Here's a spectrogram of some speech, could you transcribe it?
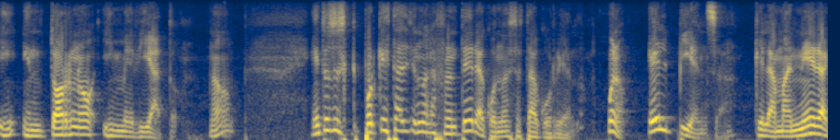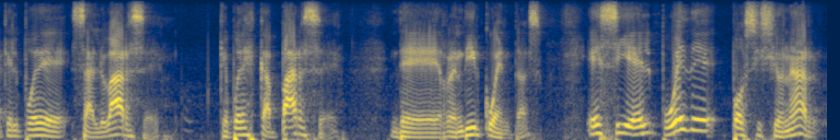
entorno inmediato, ¿no? Entonces, ¿por qué está yendo a la frontera cuando esto está ocurriendo? Bueno, él piensa que la manera que él puede salvarse, que puede escaparse de rendir cuentas, es si él puede posicionar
